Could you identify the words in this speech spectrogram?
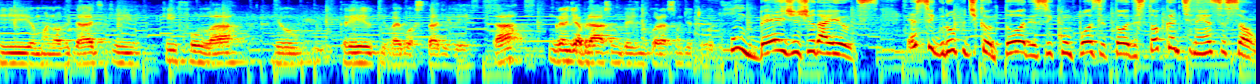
e uma novidade que quem for lá eu creio que vai gostar de ver, tá? Um grande abraço, um beijo no coração de todos. Um beijo, Juraildes. Esse grupo de cantores e compositores tocantinenses são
